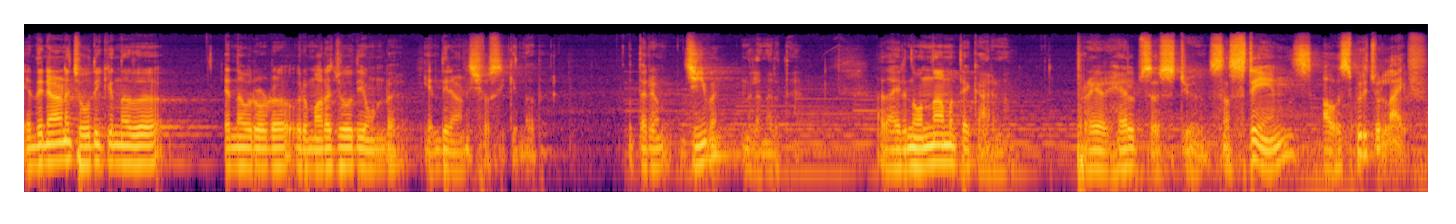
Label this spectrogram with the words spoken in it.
എന്തിനാണ് ചോദിക്കുന്നത് എന്നവരോട് ഒരു മറചോദ്യമുണ്ട്. എന്തിനാണ് ശ്വസിക്കുന്നത്? ഉത്തരം ജീവൻ നിലനിർത്തുക. അതായിരുന്നു ഒന്നാമത്തെ കാരണം. Prayer helps us to sustains our spiritual life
